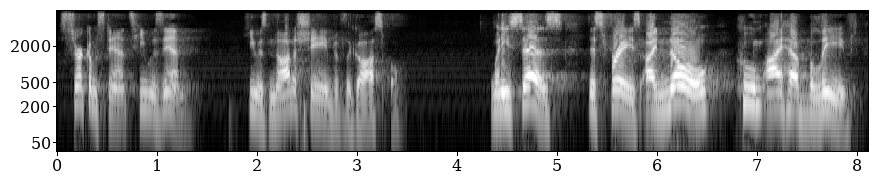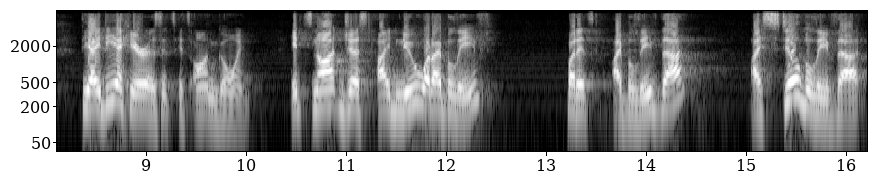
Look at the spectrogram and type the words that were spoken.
circumstance he was in, he was not ashamed of the gospel. When he says this phrase, I know whom I have believed, the idea here is it's, it's ongoing. It's not just, I knew what I believed, but it's, I believed that, I still believe that,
